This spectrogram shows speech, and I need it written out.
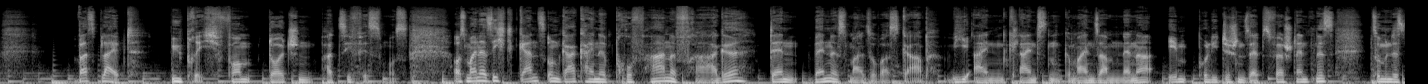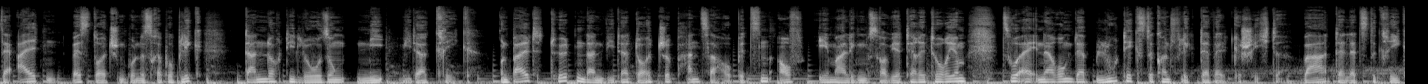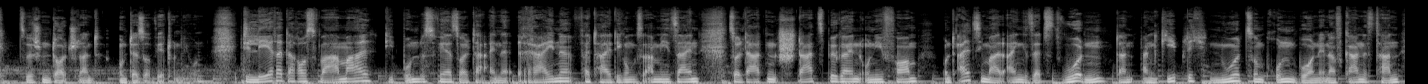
was bleibt übrig vom deutschen Pazifismus? Aus meiner Sicht ganz und gar keine profane Frage, denn wenn es mal sowas gab, wie einen kleinsten gemeinsamen Nenner im politischen Selbstverständnis, zumindest der alten westdeutschen Bundesrepublik, dann doch die Losung nie wieder Krieg. Und bald töten dann wieder deutsche Panzerhaubitzen auf ehemaligem Sowjetterritorium zur Erinnerung der blutigste Konflikt der Weltgeschichte war der letzte Krieg zwischen Deutschland und der Sowjetunion. Die Lehre daraus war mal, die Bundeswehr sollte eine reine Verteidigungsarmee sein, Soldaten Staatsbürger in Uniform und als sie mal eingesetzt wurden, dann angeblich nur zum Brunnenbohren in Afghanistan.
